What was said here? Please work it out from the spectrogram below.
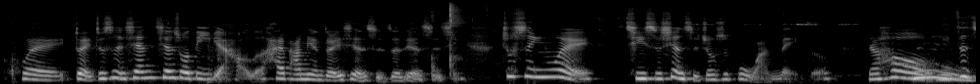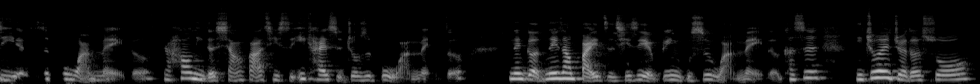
会对，就是先先说第一点好了，害怕面对现实这件事情，就是因为其实现实就是不完美的，然后你自己也是不完美的，嗯，然后你的想法其实一开始就是不完美的，那个那张白纸其实也并不是完美的，可是你就会觉得说，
